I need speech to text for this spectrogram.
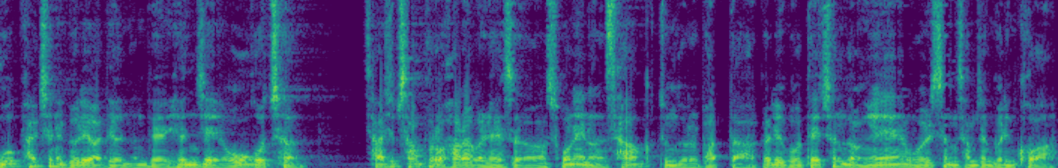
9억 8천에 거래가 되었는데 현재 5억 5천 43% 하락을 해서 손해는 4억 정도를 봤다. 그리고 대천동의 월성 삼성 그린코아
